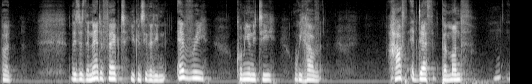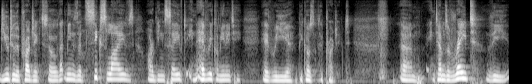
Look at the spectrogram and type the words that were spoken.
but this is the net effect. You can see that in every community, we have half a death per month due to the project. So that means that six lives are being saved in every community every year because of the project. Um, in terms of rate, the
